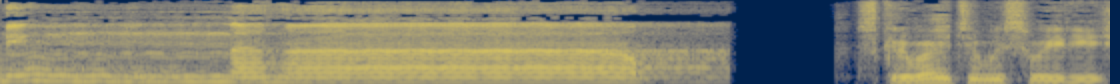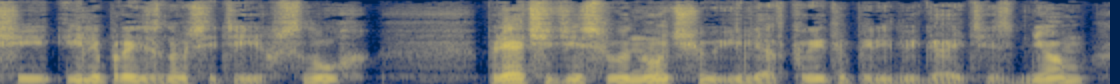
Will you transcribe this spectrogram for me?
بالنهار Скрываете вы свои речи или произносите их вслух, прячетесь вы ночью или открыто передвигаетесь днем –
